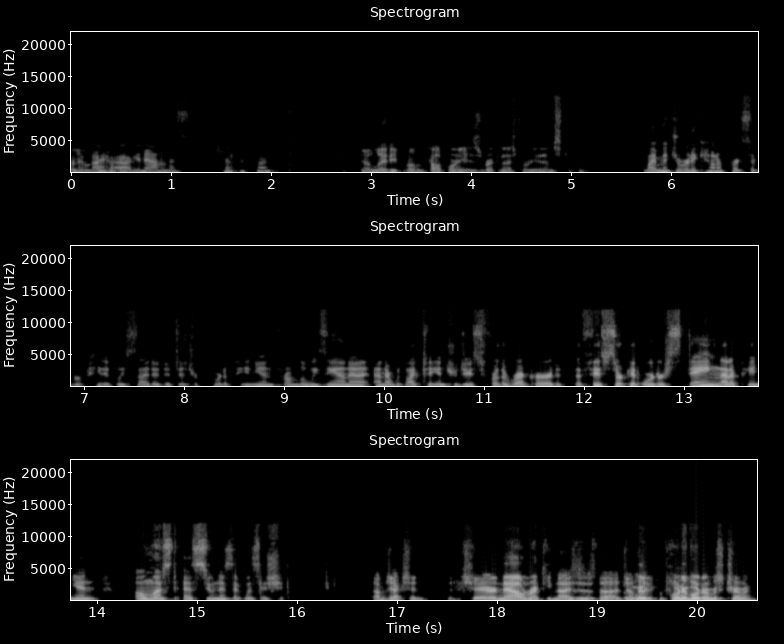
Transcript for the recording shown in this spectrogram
I have a unanimous. Young lady from California is recognized for unanimous consent. My majority counterparts have repeatedly cited a district court opinion from Louisiana, and I would like to introduce for the record the Fifth Circuit order staying that opinion almost as soon as it was issued. Objection. The chair now recognizes the gentleman. from- Point of order, Mr. Chairman.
